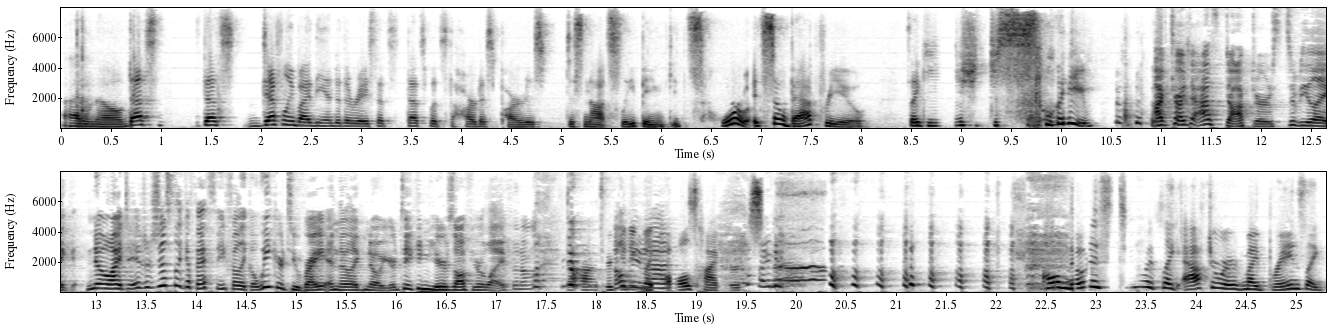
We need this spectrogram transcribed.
I don't know. That's that's definitely by the end of the race. That's that's what's the hardest part is just not sleeping. It's horrible. It's so bad for you. It's like you, you should just sleep. I've tried to ask doctors to be like, no, I it just like affects me for like a week or two, right? And they're like, no, you're taking years off your life, and I'm like, don't You're tell me getting like that. Alzheimer's. I know. I'll notice too. It's like afterward, my brain's like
